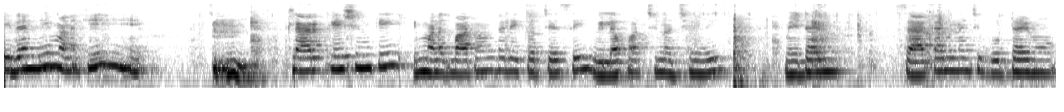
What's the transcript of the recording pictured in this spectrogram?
ఇదండి మనకి క్లారిఫికేషన్కి మనకు బాటం డెక్ వచ్చేసి విల్ ఆఫ్ ఫార్చ్యూన్ వచ్చింది. మీ టైం సాడ్ టైం నుంచి గుడ్ టైము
